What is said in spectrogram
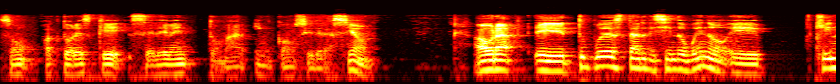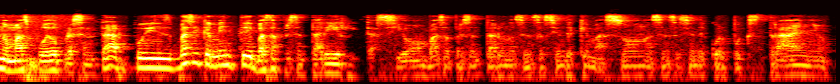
Son factores que se deben tomar en consideración. Ahora, eh, tú puedes estar diciendo, bueno, eh, ¿qué nomás puedo presentar? Pues básicamente vas a presentar irritación, vas a presentar una sensación de quemazón, una sensación de cuerpo extraño,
